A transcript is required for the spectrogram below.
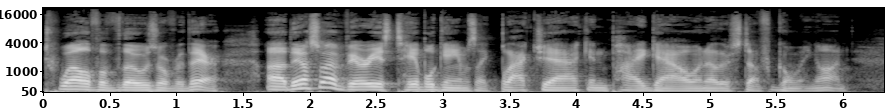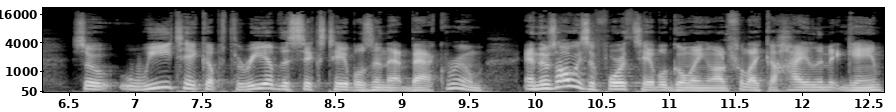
12 of those over there. Uh, they also have various table games like blackjack and pai gow and other stuff going on. So we take up three of the six tables in that back room, and there's always a fourth table going on for like a high limit game.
